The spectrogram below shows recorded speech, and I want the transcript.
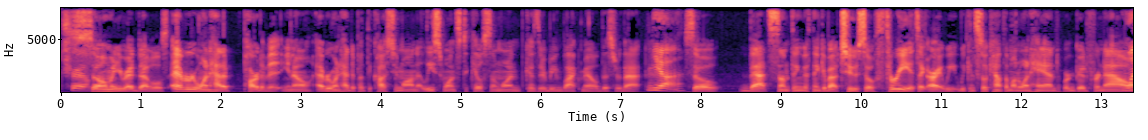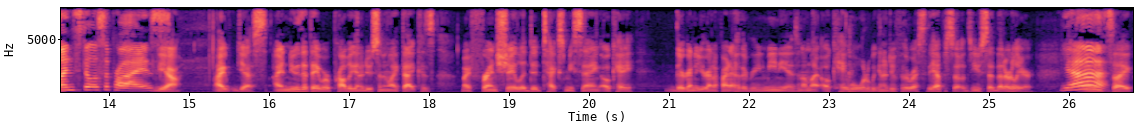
True. So many Red Devils. Everyone had a part of it, you know? Everyone had to put the costume on at least once to kill someone because they're being blackmailed, this or that. yeah. So that's something to think about, too. So three, it's like, all right, we, we can still count them on one hand. We're good for now. One's still a surprise. Yeah. I yes, I knew that they were probably going to do something like that because my friend Shayla did text me saying, "Okay, they're gonna you're gonna find out who the green meanie is," and I'm like, "Okay, well, what are we gonna do for the rest of the episodes?" You said that earlier, Yeah. and it's like,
